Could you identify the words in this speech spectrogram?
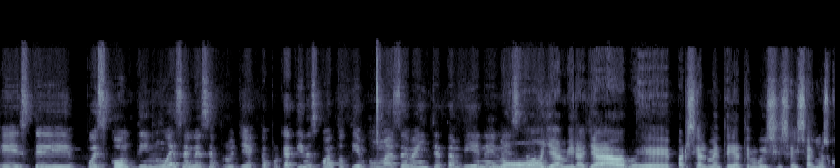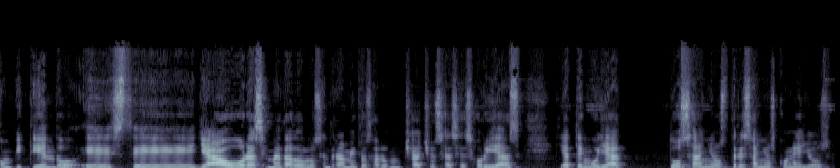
este, pues continúes en ese proyecto, porque ya tienes cuánto tiempo, más de 20 también en esto. No, ya mira, ya eh, parcialmente ya tengo 16 años compitiendo, este, ya ahora se me ha dado los entrenamientos a los muchachos y asesorías, ya tengo ya dos años, tres años con ellos,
